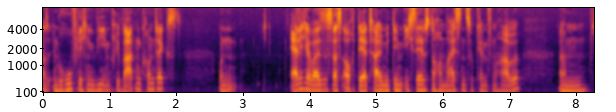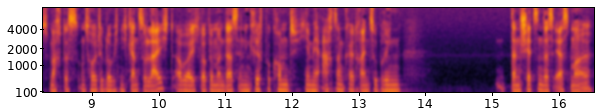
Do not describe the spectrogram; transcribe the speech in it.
Also im beruflichen wie im privaten Kontext. Und ehrlicherweise ist das auch der Teil, mit dem ich selbst noch am meisten zu kämpfen habe. Ähm, das macht es uns heute, glaube ich, nicht ganz so leicht, aber ich glaube, wenn man das in den Griff bekommt, hier mehr Achtsamkeit reinzubringen, dann schätzen das erstmal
